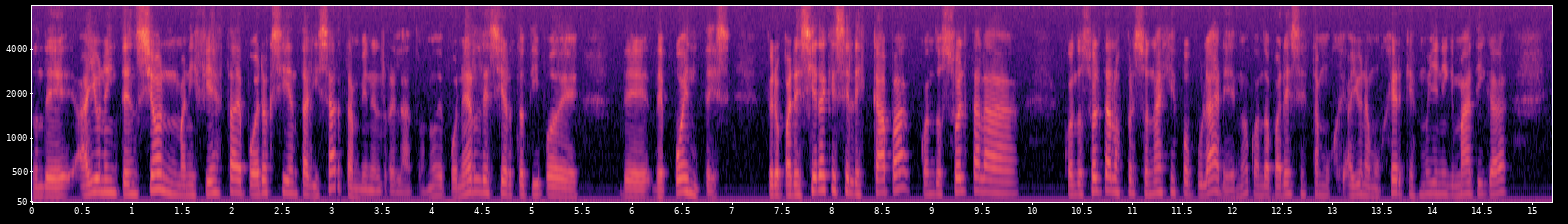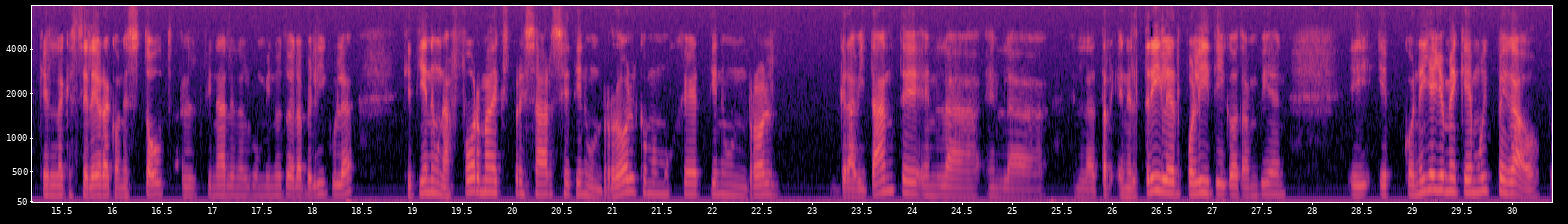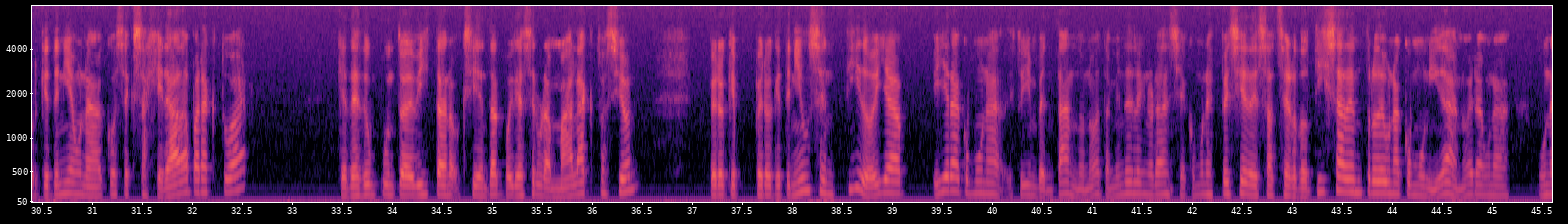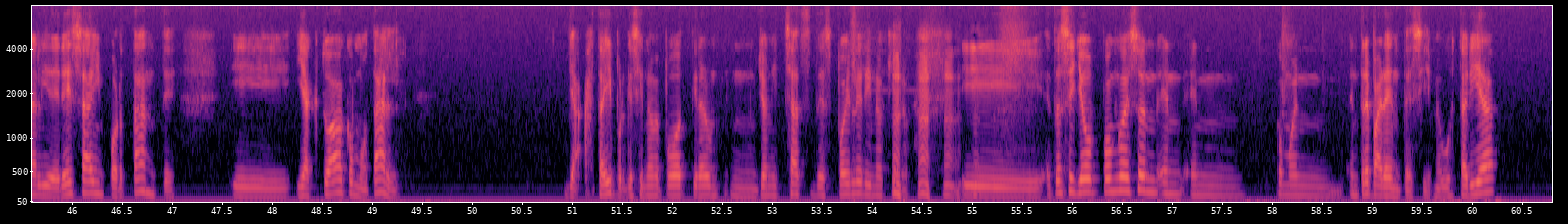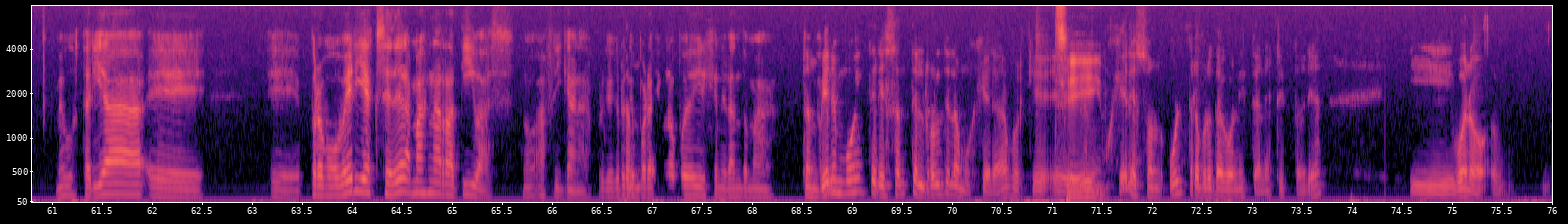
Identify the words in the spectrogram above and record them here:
donde hay una intención manifiesta de poder occidentalizar también el relato, ¿no? de ponerle cierto tipo de, de puentes, pero pareciera que se le escapa cuando suelta la, cuando suelta a los personajes populares, ¿no? Cuando aparece esta mujer, hay una mujer que es muy enigmática, que es la que celebra con Stout al final en algún minuto de la película, que tiene una forma de expresarse, tiene un rol como mujer, tiene un rol gravitante la, en la, en, la, en el thriller político también. Y, y, con ella yo me quedé muy pegado, porque tenía una cosa exagerada para actuar, que desde un punto de vista occidental podría ser una mala actuación, pero que, pero que tenía un sentido. Ella ella era como una, estoy inventando, ¿no? También desde la ignorancia, como una especie de sacerdotisa dentro de una comunidad, ¿no? Era una, una lideresa importante y, actuaba como tal. Ya, hasta ahí, porque si no me puedo tirar un, Johnny Chats de spoiler y no quiero. Y entonces yo pongo eso en, en, como en, entre paréntesis. Me gustaría, me gustaría eh, eh, promover y acceder a más narrativas ¿no? africanas, porque creo que por ahí uno puede ir generando más, también es muy interesante el rol de la mujer, ¿eh? porque eh, las mujeres son ultra protagonistas en esta historia. Y bueno,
